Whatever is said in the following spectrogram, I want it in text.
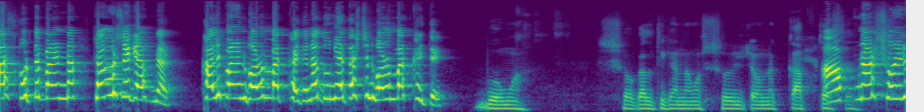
কাজ করতে পারেন না। সমস্যা কি আপনার? খালি পারেন গরম ভাত খাইতে না দুনিয়াতে আসছেন গরম ভাত খাইতে? বৌমা সকাল থেকে না আমার শরীরটা অনেক কাঁপতেছে। আপনার শরীর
